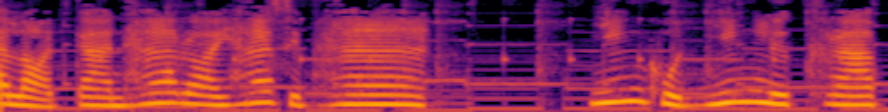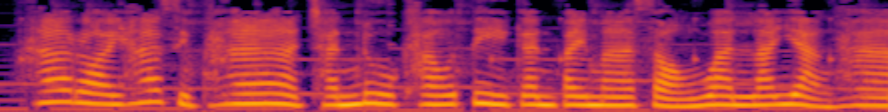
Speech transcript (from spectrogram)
ตลอดการ 555ยิ่งขุดยิ่งลึกครับ 555 ฉันดูเขาตีกันไปมาสองวันละอย่างฮา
